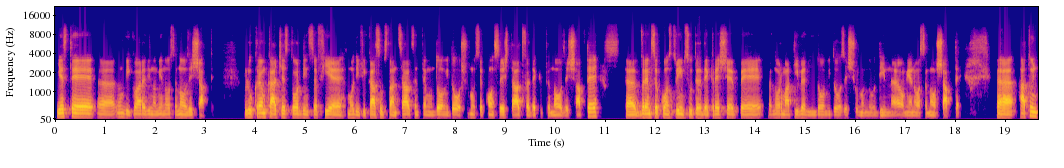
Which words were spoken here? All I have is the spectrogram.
este uh, în vigoare din 1997 lucrăm ca acest ordin să fie modificat substanțial. Suntem în 2021, se construiește altfel decât în 97. Uh, vrem să construim sute de creșe pe normative din 2021, nu din 1997. Uh, uh, atunci,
